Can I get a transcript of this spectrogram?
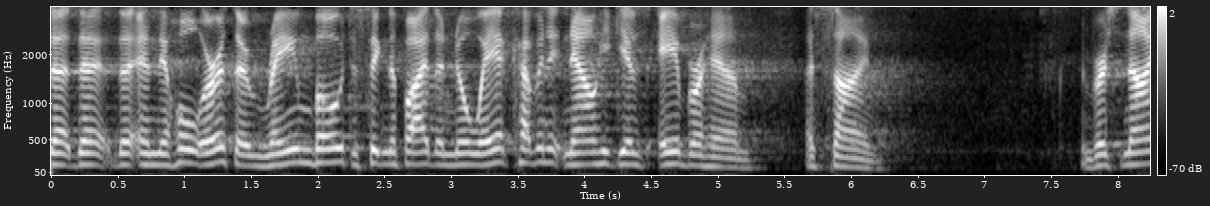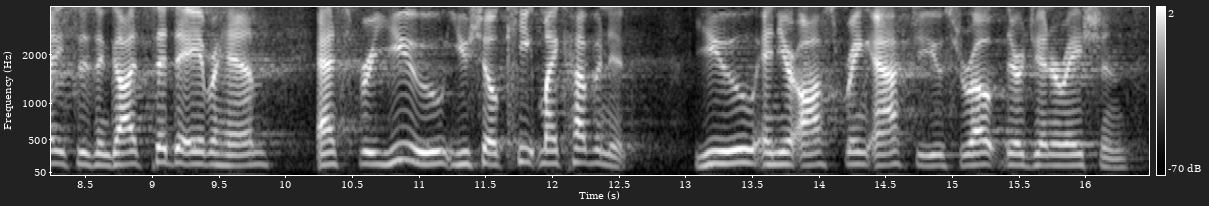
the, the, the, and the whole earth a rainbow to signify the Noahic covenant, now he gives Abraham a sign. In verse 9, he says, And God said to Abraham, As for you, you shall keep my covenant, you and your offspring after you throughout their generations.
